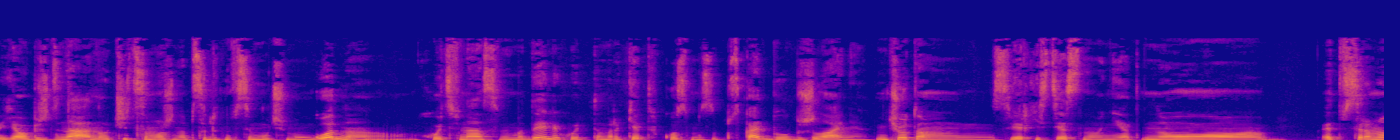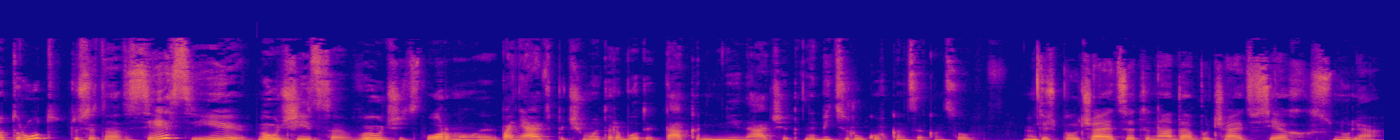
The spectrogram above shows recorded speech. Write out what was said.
я убеждена, научиться можно абсолютно всему, чему угодно, хоть финансовые модели, хоть там ракеты в космос запускать, было бы желание. Ничего там сверхъестественного нет. Но это все равно труд, то есть это надо сесть и научиться, выучить формулы, понять, почему это работает так, а не иначе, набить руку в конце концов. То есть, получается, это надо обучать всех с нуля.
